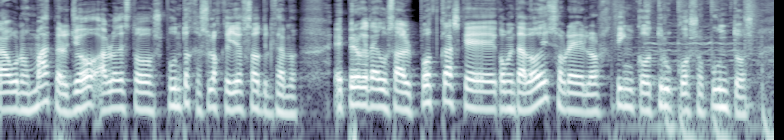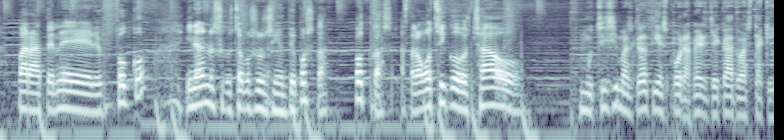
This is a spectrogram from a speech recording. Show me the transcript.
algunos más, pero yo hablo de estos puntos que son los que yo he estado utilizando. Espero que te haya gustado el podcast que he comentado hoy sobre los cinco trucos o puntos para tener foco. Y nada, nos escuchamos en un siguiente podcast. Hasta luego chicos, chao. Muchísimas gracias por haber llegado hasta aquí.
